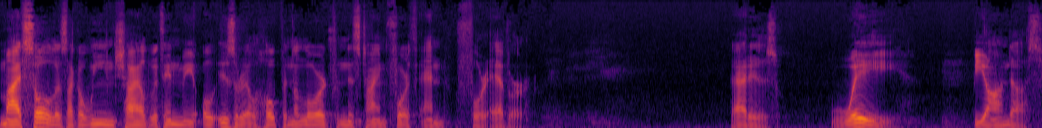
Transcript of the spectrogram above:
My soul is like a weaned child within me. O Israel, hope in the Lord from this time forth and forever. That is way beyond us.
